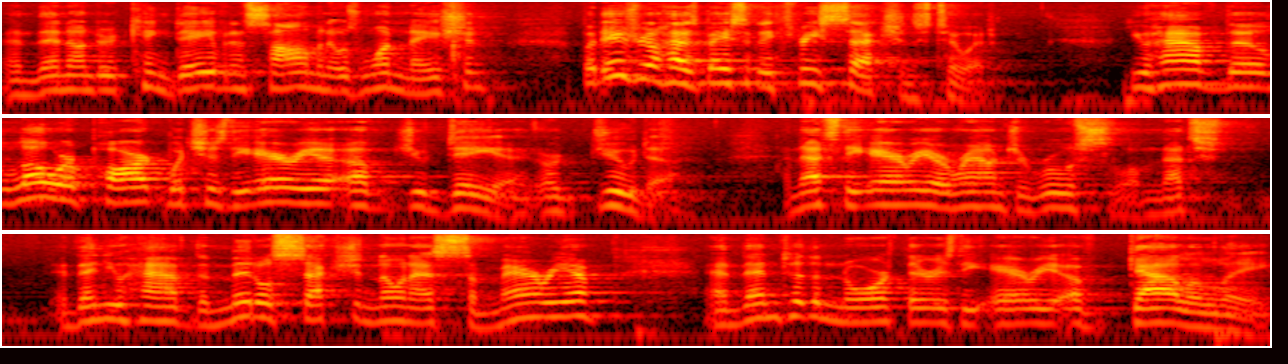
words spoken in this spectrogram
and then under King David and Solomon, it was one nation. But Israel has basically three sections to it. You have the lower part, which is the area of Judea or Judah, and that's the area around Jerusalem. That's, and then you have the middle section known as Samaria, and then to the north there is the area of Galilee.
